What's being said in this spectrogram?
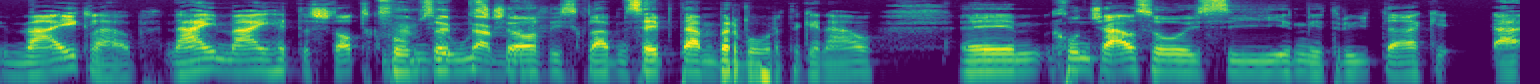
Im Mai, glaub. Nein, im Mai hat das stattgefunden. Ausgeschaut ist, glaub, im September geworden, genau. Ähm, kommst auch so, sie irgendwie drei Tage, äh,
